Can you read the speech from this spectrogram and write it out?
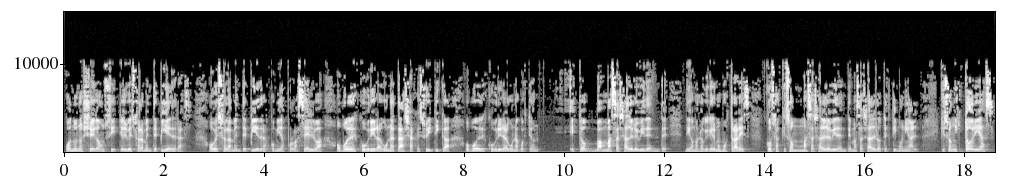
cuando uno llega a un sitio y ve solamente piedras, o ve solamente piedras comidas por la selva, o puede descubrir alguna talla jesuítica, o puede descubrir alguna cuestión esto va más allá de lo evidente. Digamos, lo que queremos mostrar es cosas que son más allá de lo evidente, más allá de lo testimonial, que son historias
